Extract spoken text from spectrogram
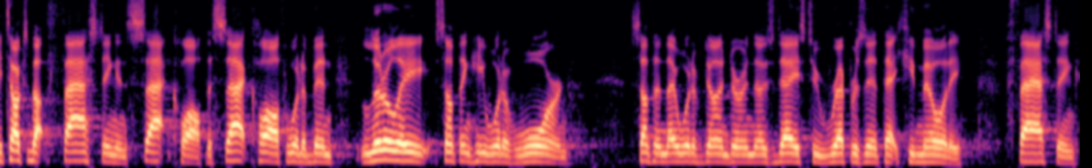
He talks about fasting and sackcloth. The sackcloth would have been literally something he would have worn, something they would have done during those days to represent that humility. Fasting.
